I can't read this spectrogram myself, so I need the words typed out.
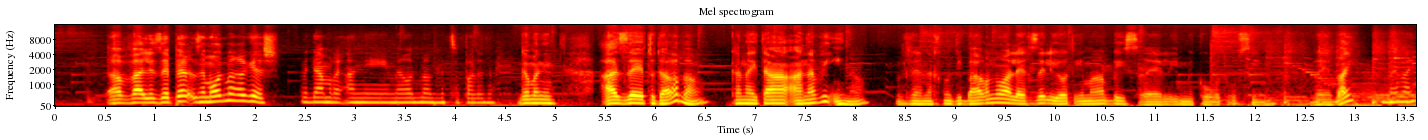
אבל זה, פר... זה מאוד מרגש, לגמרי, אני מאוד מאוד מצפה לזה. גם אני. אז uh, תודה רבה. כאן הייתה אנה ואינה, ואנחנו דיברנו על איך זה להיות אימא בישראל עם מקורות רוסים. וביי. ביי ביי.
